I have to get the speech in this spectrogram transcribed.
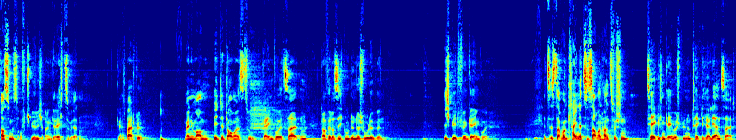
Außerdem ist es oft schwierig, allen gerecht zu werden. Kleines Beispiel. Meine Mom betet damals zu Gameboy-Zeiten dafür, dass ich gut in der Schule bin. Ich bete für ein Gameboy. Jetzt ist aber ein kleiner Zusammenhang zwischen täglichen Gameboy-Spielen und täglicher Lernzeit.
